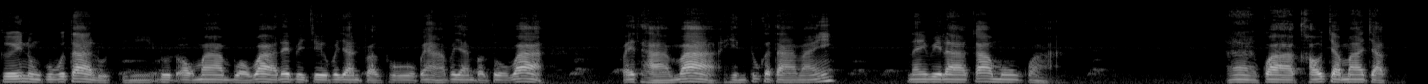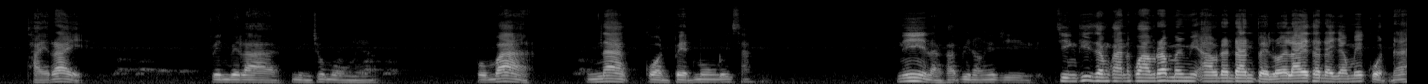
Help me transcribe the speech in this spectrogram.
คือไอ้หนุ่มกูปต้าหลุดทีนี้ หลุดออกมาบอกว่าได้ไปเจอพยานปากโทไปหาพยานปากโทว่า ไปถามว่าเห็นตุ๊กตาไหมในเวลาเก้าโมงกว่า กว่าเขาจะมาจากถ่ายไร่ เป็นเวลาหนึ่งชั่วโมงแล้วผมว่าน่าก่อนแปดโมงด้วยซ้ำนี่แหละครับพี่น้องเอฟซีสิ่งที่สำคัญความรับมันมีเอาดันดันแปดร้อยไลค์ท่านใดยังไม่กดนะ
